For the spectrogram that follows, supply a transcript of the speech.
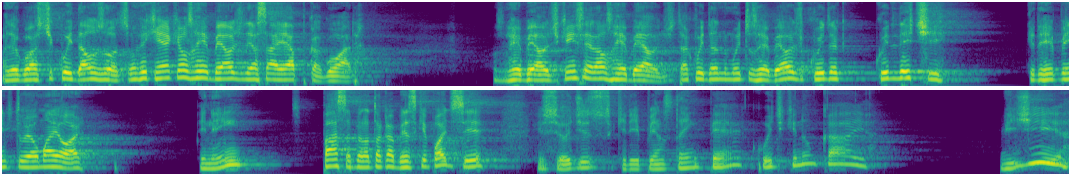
Mas eu gosto de cuidar os outros. Vamos ver quem é que é os rebeldes dessa época agora. Os rebeldes. Quem será os rebeldes? Está cuidando muito dos rebeldes? Cuida, cuida de ti. Que de repente tu é o maior. E nem passa pela tua cabeça que pode ser. E o Senhor diz: que ele pensa está em pé, cuide que não caia. Vigia.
